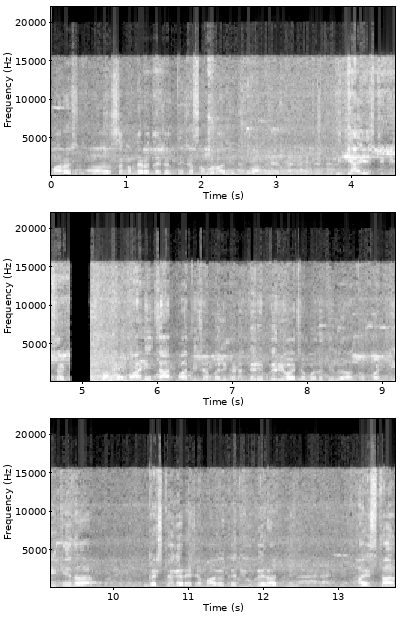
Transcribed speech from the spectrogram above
महाराष्ट्र संगमनेरातल्या जनतेच्या समोर आलेलं आहे. की त्या एस टी पीसाठी आणि जातपातीच्या पलीकडे गरीब गरिबाच्या मदतीला जातो. पण ठेकेदार कष्टकऱ्याच्या मागं कधी उभे राहत नाही. फाय स्टार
